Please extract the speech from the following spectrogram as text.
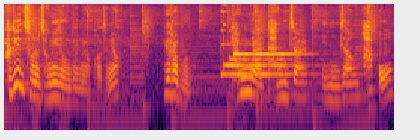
그게 저는 정의정돈이었거든요. 여러분, 경렬, 단절 인정하고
